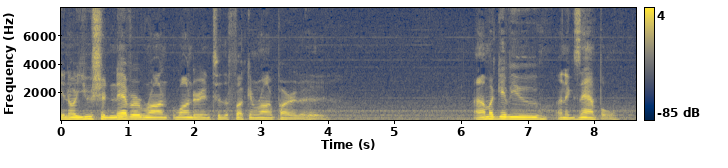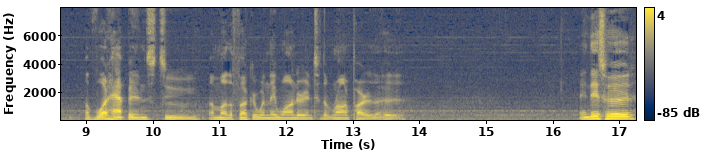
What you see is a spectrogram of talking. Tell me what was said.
you know, you should never run, wander into the fucking wrong part of the hood. I'm gonna give you an example of what happens to a motherfucker when they wander into the wrong part of the hood. And this hood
